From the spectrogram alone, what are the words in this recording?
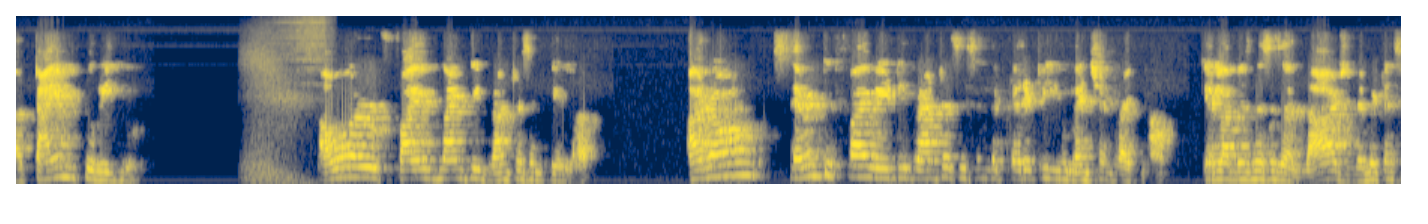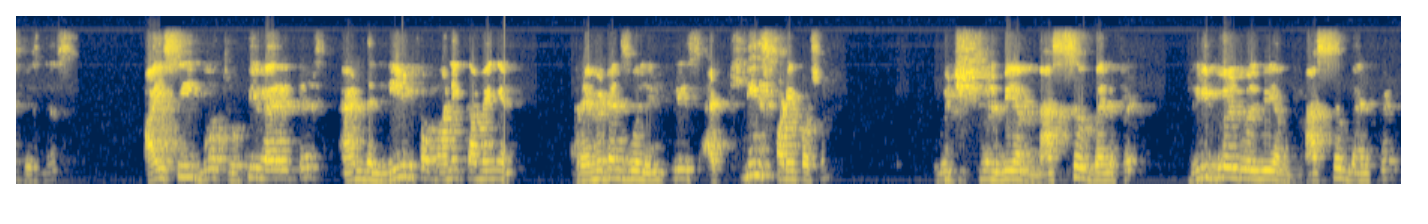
uh, time to regroup. Our 590 branches in Kerala, around 75 80 branches is in the territory you mentioned right now. Kerala business is a large remittance business. I see both rupee where it is and the need for money coming in. Remittance will increase at least 40%, which will be a massive benefit. Rebuild will be a massive benefit.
